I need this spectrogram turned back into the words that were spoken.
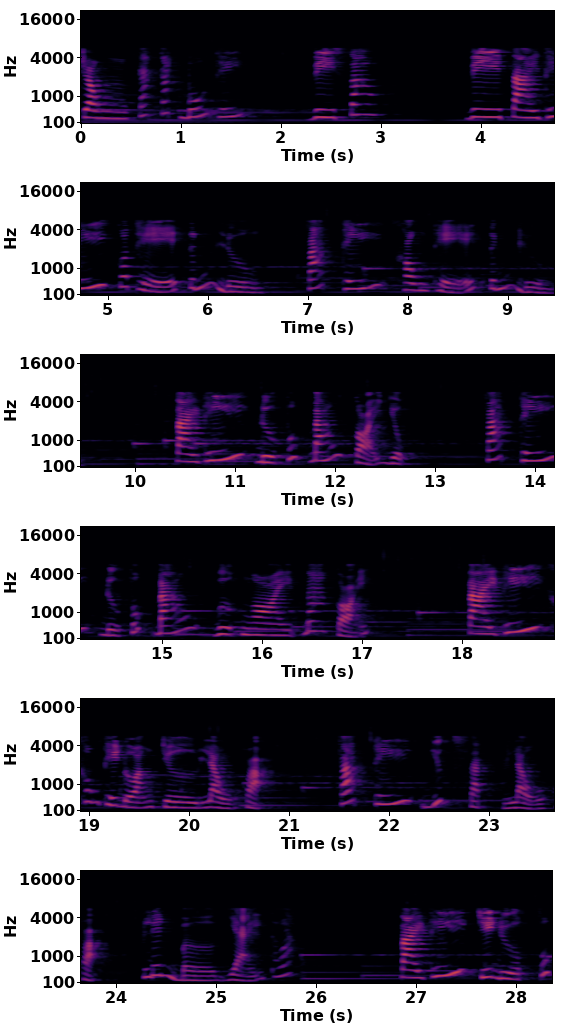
trong các cách bố thí. Vì sao? Vì tài thí có thể tính lượng, pháp thí không thể tính lượng. Tài thí được phúc báo cõi dục pháp thí được phúc báo vượt ngoài ba cõi tài thí không thể đoạn trừ lậu hoặc pháp thí dứt sạch lậu hoặc lên bờ giải thoát tài thí chỉ được phúc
